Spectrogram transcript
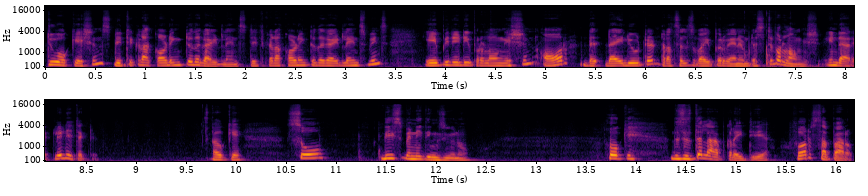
two occasions, detected according to the guidelines. Detected according to the guidelines means APTT prolongation or diluted Russell's Viper venom test prolongation, indirectly detected. Okay, so these many things you know. Okay, this is the lab criteria for Sapporo.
